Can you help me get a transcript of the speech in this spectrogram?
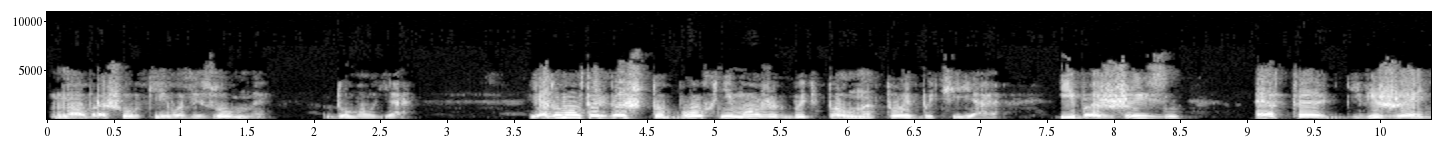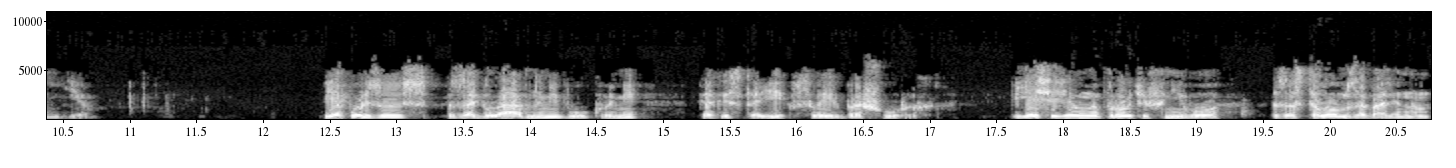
Но брошюрки его безумны, думал я. Я думал тогда, что Бог не может быть полнотой бытия, ибо жизнь — это движение. Я пользуюсь заглавными буквами, как и старик в своих брошюрах. Я сидел напротив него, за столом заваленным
